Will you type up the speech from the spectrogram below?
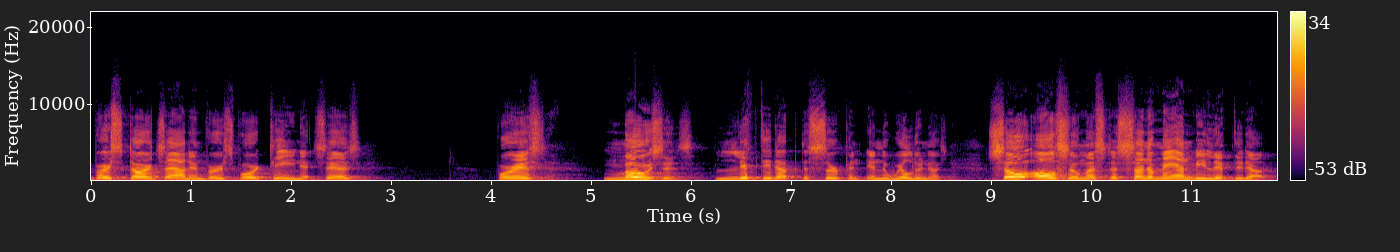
The verse starts out in verse 14. It says, For as Moses lifted up the serpent in the wilderness, so also must the Son of Man be lifted up,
